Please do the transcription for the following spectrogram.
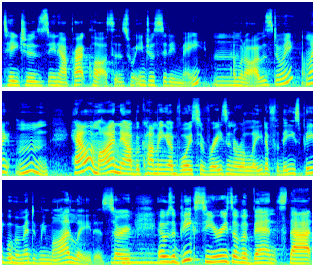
teachers in our prac classes were interested in me and what mm. I was doing. I'm like, mm, how am I now becoming a voice of reason or a leader for these people who are meant to be my leaders? So it mm. was a big series of events that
